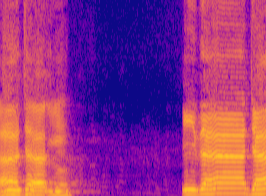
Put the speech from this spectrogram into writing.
আজাল। ইদা জা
